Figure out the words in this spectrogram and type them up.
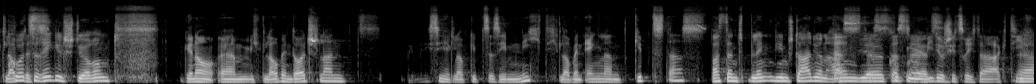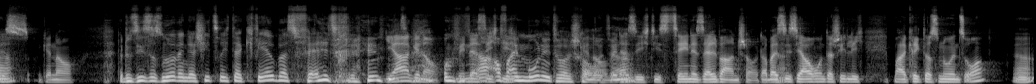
glaub, Kurze das- Regelstörung. Genau, ähm, ich glaube in Deutschland, sicher, ich glaube, gibt es das eben nicht. Ich glaube, in England gibt es das. Was dann blenden die im Stadion ein? Dass, Wir dass, dass der jetzt. Videoschiedsrichter aktiv Ja. ist. Genau. Du siehst es nur, wenn der Schiedsrichter quer übers Feld rennt. Ja, genau. Und Wenn er sich auf die- einen Monitor schaut. Genau, wenn ja. er sich die Szene selber anschaut. Aber es ist ja auch unterschiedlich. Mal kriegt er es nur ins Ohr, ja.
